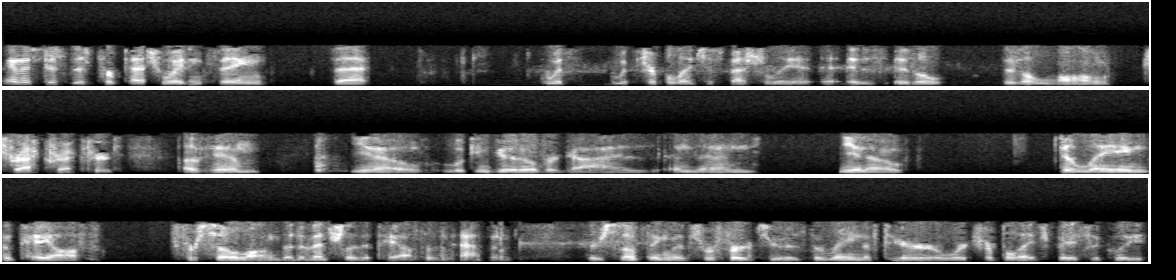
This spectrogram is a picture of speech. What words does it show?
And it's just this perpetuating thing that with with Triple H especially is is a there's a long track record of him, you know, looking good over guys and then, you know, delaying the payoff for so long that eventually the payoff doesn't happen. There's something that's referred to as the reign of terror where Triple H basically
